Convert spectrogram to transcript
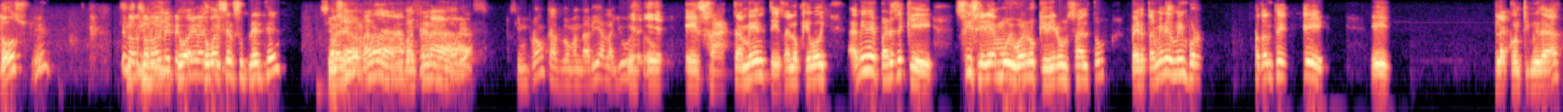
¿Dos? Sí, no- normalmente ¿Tú, juega tú vas a ser suplente? Si O la sea, Juve van juega a con 12 bancar a- jugadores, sin broncas, lo mandaría a la Juve. Eh, pero- eh, exactamente, es a lo que voy. A mí me parece que sí sería muy bueno que diera un salto, pero también es muy importante eh, eh, la continuidad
